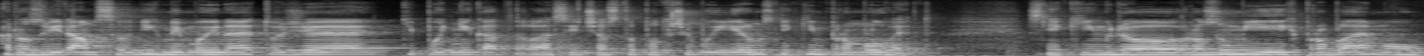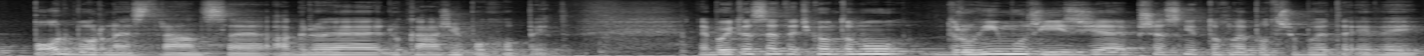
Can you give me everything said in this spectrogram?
A rozvídám se od nich mimo jiné to, že ti podnikatelé si často potřebují jenom s někým promluvit. S někým, kdo rozumí jejich problémů po odborné stránce a kdo je dokáže pochopit. Nebojte se teď tomu druhému říct, že přesně tohle potřebujete i vy.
